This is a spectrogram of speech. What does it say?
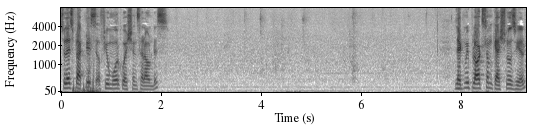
So let's practice a few more questions around this let me plot some cash flows here.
